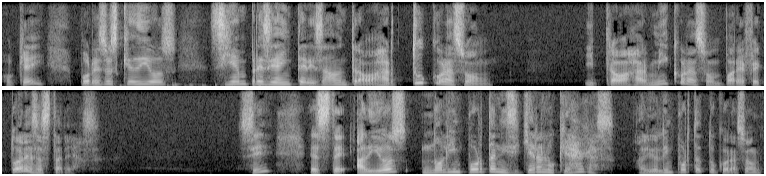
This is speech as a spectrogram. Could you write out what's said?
¿Ok? Por eso es que Dios siempre se ha interesado en trabajar tu corazón y trabajar mi corazón para efectuar esas tareas. ¿Sí? Este, a Dios no le importa ni siquiera lo que hagas. A Dios le importa tu corazón.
